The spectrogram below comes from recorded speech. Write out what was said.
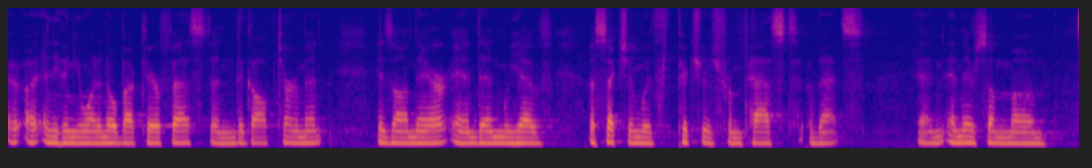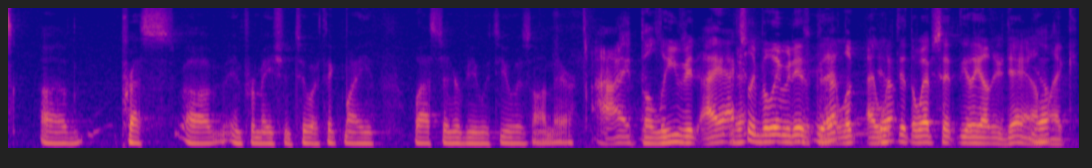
uh, anything you want to know about CareFest and the golf tournament is on there. And then we have a section with pictures from past events. And, and there's some um, uh, press uh, information too. I think my last interview with you is on there. I believe it. I actually yeah. believe it is because yeah. I, look, I looked yeah. at the website the other day and I'm like,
